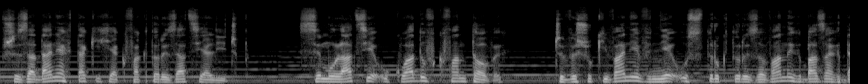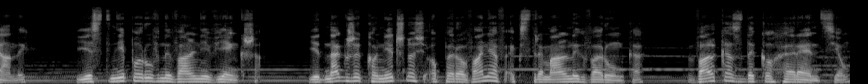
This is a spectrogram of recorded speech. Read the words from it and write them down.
przy zadaniach takich jak faktoryzacja liczb, symulacje układów kwantowych czy wyszukiwanie w nieustrukturyzowanych bazach danych jest nieporównywalnie większa. Jednakże konieczność operowania w ekstremalnych warunkach, walka z dekoherencją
